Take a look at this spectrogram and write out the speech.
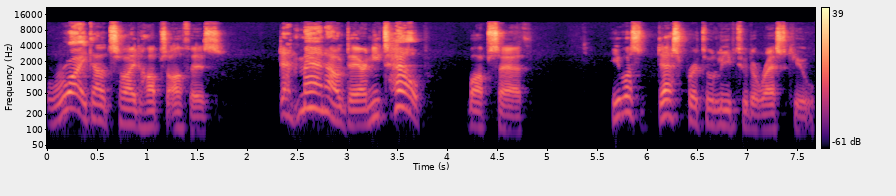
right outside Huff's office. That man out there needs help, Bob said. He was desperate to leap to the rescue,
